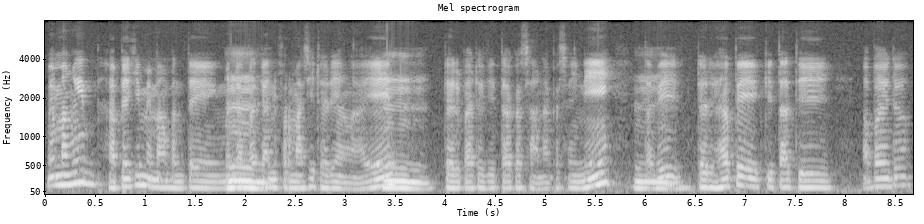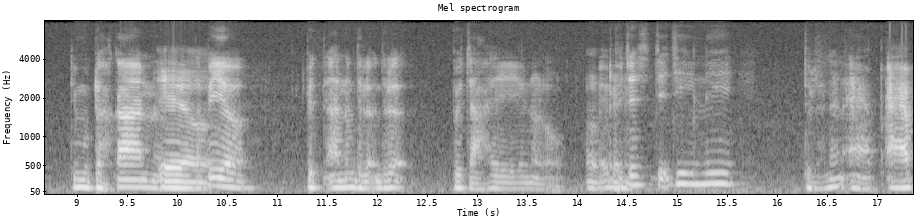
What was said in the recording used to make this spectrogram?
memang ini HP ini memang penting Hmm. mendapatkan informasi dari yang lain Hmm. daripada kita ke sana ke sini Hmm. tapi dari HP kita di apa itu dimudahkan Iya. tapi ya bet anu ndelok-ndelok bocahe ngono lho. Eh, bocah cek cilik dolanan app app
